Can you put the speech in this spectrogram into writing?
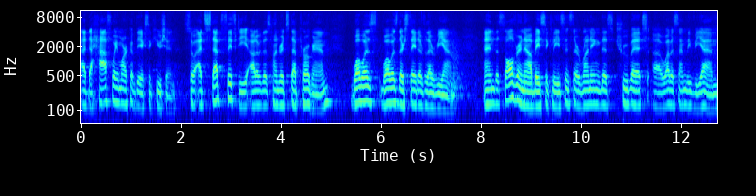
at the halfway mark of the execution. So at step 50 out of this 100-step program, what was, what was their state of their VM? And the solver now, basically, since they're running this TrueBit uh, WebAssembly VM,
